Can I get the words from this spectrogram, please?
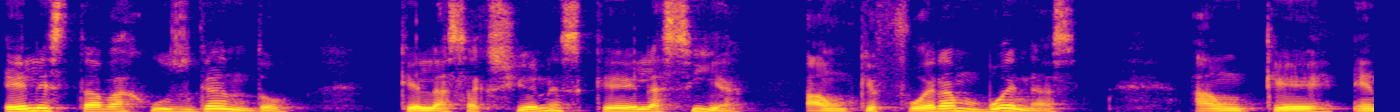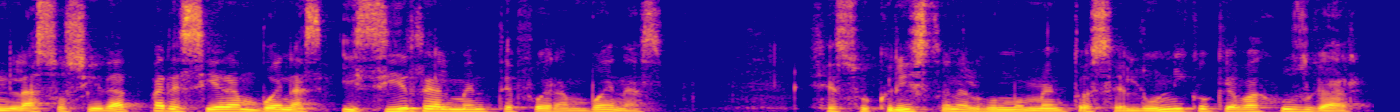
Él estaba juzgando que las acciones que él hacía, aunque fueran buenas, aunque en la sociedad parecieran buenas y si realmente fueran buenas, Jesucristo en algún momento es el único que va a juzgar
